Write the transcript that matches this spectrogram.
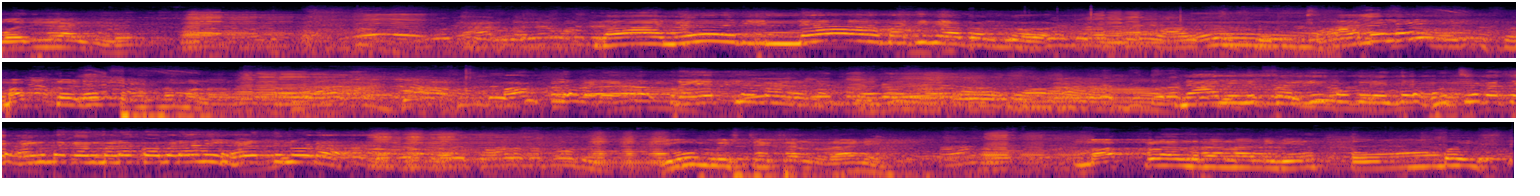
ಮದುವೆ ಆಗ್ಬಿಡು. ನಾನು ಮದುವೆ ಆಗಬೇಕು. ಆಮೇಲೆ ಮಕ್ಕಳು ಪ್ರಯತ್ನ ಮಾಡೋಣ. ಮಕ್ಕಳ ಬೆಳೆಯೋ ಪ್ರಯತ್ನ ಮಾಡೋಣ. ನಾನು ನಿನಗೆ ಸಲ್ಗಿ ಕೊಟ್ಟಿನಿ ಅಂದ್ರೆ ಹುಚ್ಚಕತೆ ಹೆಂಗ್ ಬೇಕಾಗ್ ಮಾಡಕ್ ಹೋಗ್ಬೇಡ ನೀ ಹೇಳ್ತೀನಿ ನೋಡ. ಇವು ಮಿಸ್ಟೇಕ್ ಅಂದ್ರೆ ರಾಣಿ. ಮಕ್ಕಳಂದ್ರೆ ನನಗೆ ತುಂಬಾ ಇಷ್ಟ.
